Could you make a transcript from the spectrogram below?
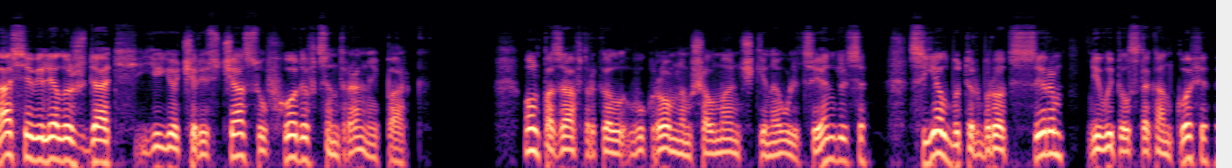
Ася велела ждать ее через час у входа в Центральный парк. Он позавтракал в укромном шалманчике на улице Энгельса, съел бутерброд с сыром и выпил стакан кофе,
